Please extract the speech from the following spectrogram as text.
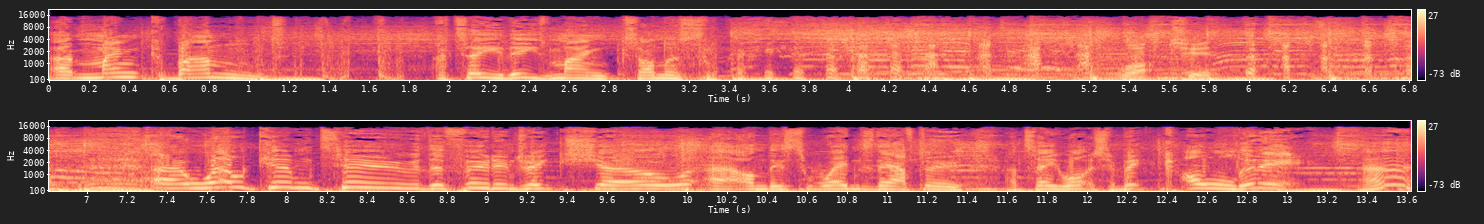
Uh, Mank Band. I tell you, these Mancs, honestly. Watch it. Uh, welcome to the Food and Drink Show uh, on this Wednesday afternoon. I'll tell you what, it's a bit cold, isn't it? Huh?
